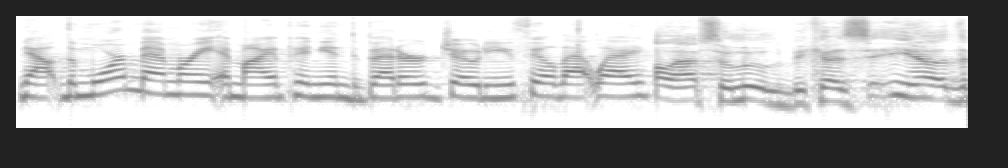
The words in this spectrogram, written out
Now, the more memory, in my opinion, the better. Joe, do you feel that way? Oh, absolutely, because, you know, the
